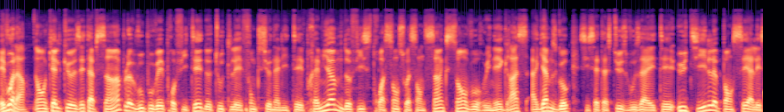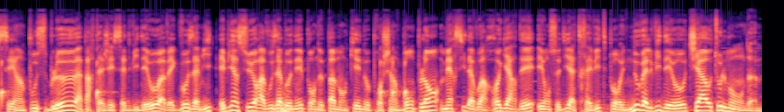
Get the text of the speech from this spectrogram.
Et voilà, en quelques étapes simples, vous pouvez profiter de toutes les fonctionnalités premium d'Office 365 sans vous ruiner grâce à GamsGo. Si cette astuce vous a été utile, pensez à laisser un pouce bleu, à partager cette vidéo avec vos amis et bien sûr à vous abonner pour ne pas manquer nos prochains bons plans. Merci d'avoir regardé et on se dit à très vite pour une nouvelle vidéo. Ciao tout le monde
